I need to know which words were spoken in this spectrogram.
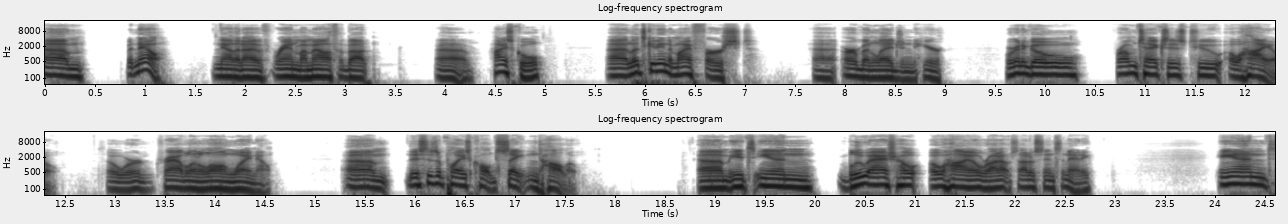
Um, but now, now that I've ran my mouth about uh, high school, uh, let's get into my first uh, urban legend here. We're going to go from Texas to Ohio. So we're traveling a long way now. Um, this is a place called Satan's Hollow. Um, it's in Blue Ash, Ohio, right outside of Cincinnati. And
